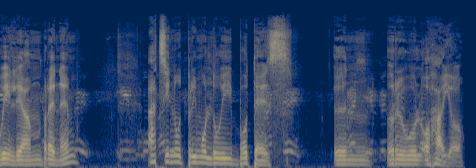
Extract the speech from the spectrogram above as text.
William Brenem, a ținut primul lui botez în râul Ohio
